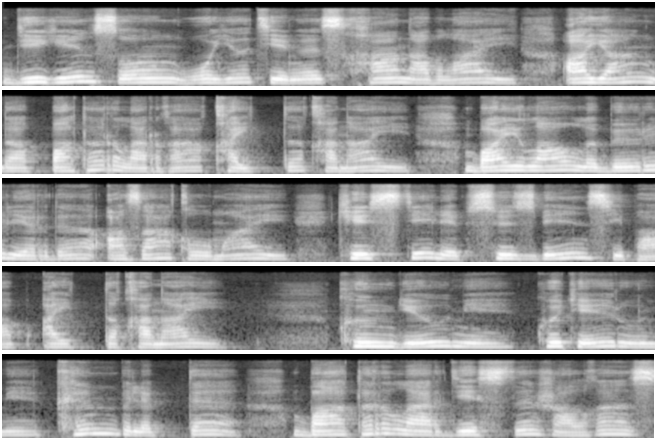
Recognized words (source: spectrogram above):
Деген соң ойы теңіз хан абылай аяңдап батырларға қайтты қанай. Байлаулы бөрілерді аза қылмай кестелеп сөзбен сипап айтты қанай. Күңдеу ме көтеру ме кім біліпті? Батырлар десті жалғыз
